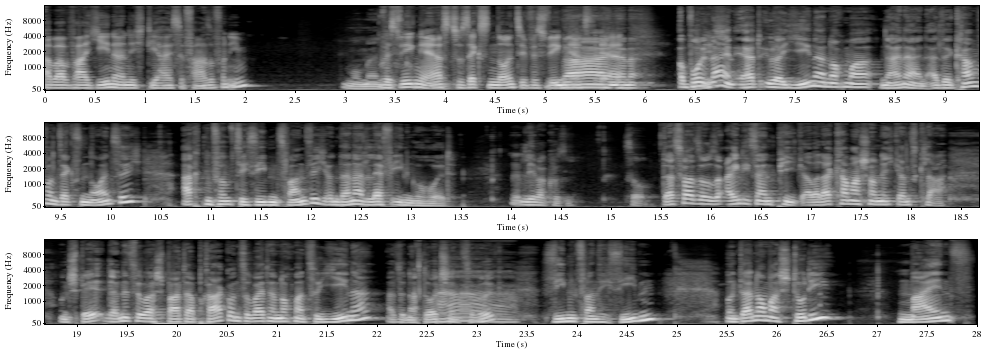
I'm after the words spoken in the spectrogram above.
aber war Jena nicht die heiße Phase von ihm? Moment. Weswegen er erst zu 96, weswegen erst Nein, er, nein, nein. Obwohl, Nicht? nein, er hat über Jena nochmal, nein, nein, also er kam von 96, 58, 27 und dann hat Lev ihn geholt. Leverkusen. So, das war so, so eigentlich sein Peak, aber da kam er schon nicht ganz klar. Und dann ist er über Sparta Prag und so weiter nochmal zu Jena, also nach Deutschland Ah. zurück, 27-7. Und dann nochmal Studi, Mainz,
